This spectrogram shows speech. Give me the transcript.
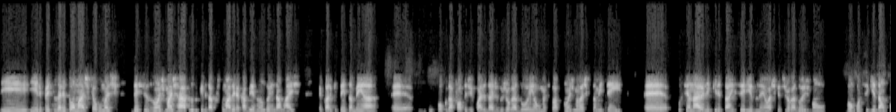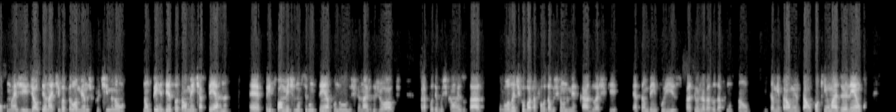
e, e ele precisa ali tomar, acho que algumas decisões mais rápido do que ele está acostumado, ele acaba errando ainda mais. É claro que tem também a, é, um pouco da falta de qualidade do jogador em algumas situações, mas acho que também tem é, o cenário ali que ele está inserido, né? Eu acho que esses jogadores vão vão conseguir dar um pouco mais de, de alternativa, pelo menos para o time não não perder totalmente a perna, é, principalmente no segundo tempo, no, nos finais dos jogos, para poder buscar um resultado. O volante que o Botafogo está buscando no mercado, acho que é também por isso, para ter um jogador da função e também para aumentar um pouquinho mais o elenco.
